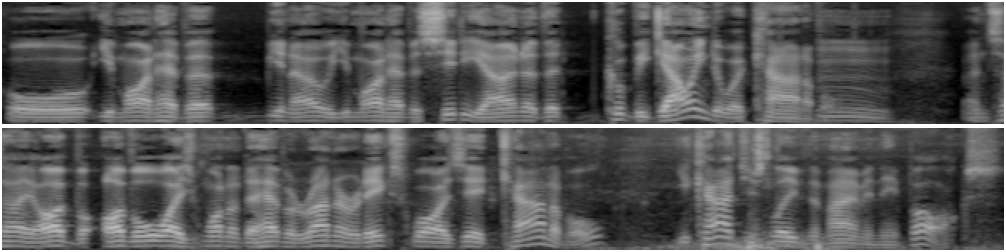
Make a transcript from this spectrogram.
or you might have a you know you might have a city owner that could be going to a carnival. Mm. And say, I've, I've always wanted to have a runner at XYZ Carnival. You can't just leave them home in their box.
